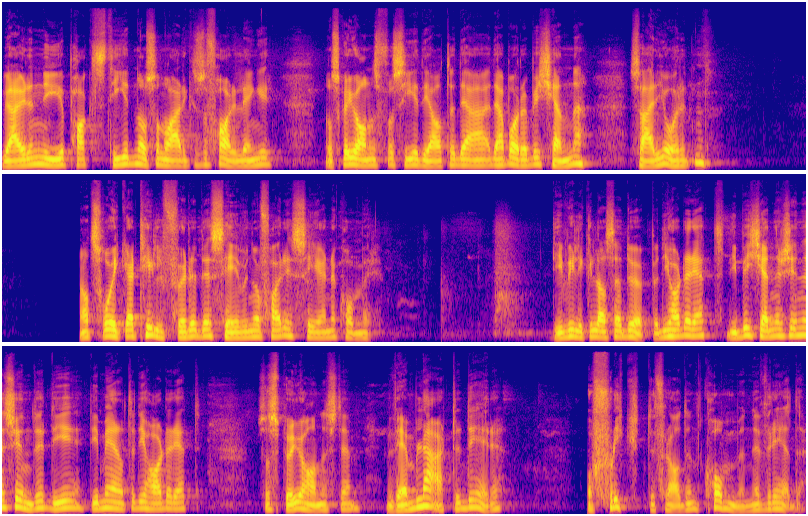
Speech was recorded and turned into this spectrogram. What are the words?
Vi er i den nye paktstiden, og så nå er det ikke så farlig lenger. Nå skal Johannes få si det at det er, det er bare å bekjenne, så er det i orden. Men at så ikke er tilfellet, det ser vi når fariseerne kommer. De vil ikke la seg døpe. De har det rett. De bekjenner sine synder. De, de mener at de har det rett. Så spør Johannes dem, hvem lærte dere å flykte fra den kommende vrede?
